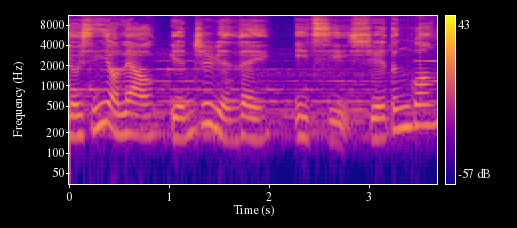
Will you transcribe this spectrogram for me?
有形有料，原汁原味。一起学灯光。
